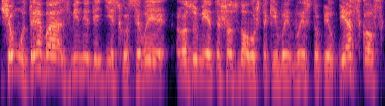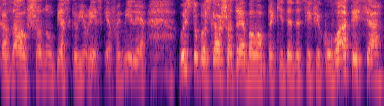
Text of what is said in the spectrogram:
Чому треба змінити дискурс? Ви розумієте, що знову ж таки виступив Пєсков, сказав, що ну Пєсков єврейська фамілія. Виступив, сказав, що треба вам таки денацифікуватися.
